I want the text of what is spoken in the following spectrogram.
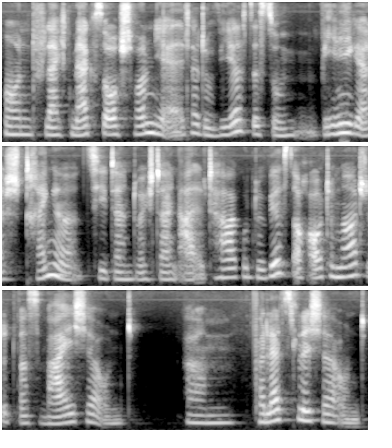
Und vielleicht merkst du auch schon, je älter du wirst, desto weniger Strenge zieht dann durch deinen Alltag und du wirst auch automatisch etwas weicher und ähm, verletzlicher und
